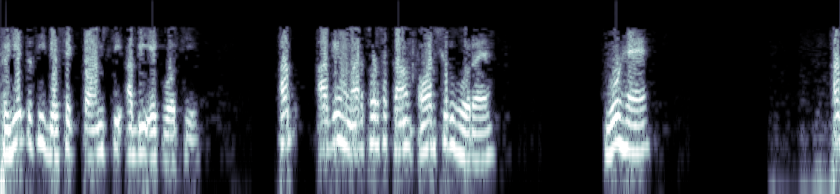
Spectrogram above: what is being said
تو یہ تو تھی بیسک ٹرمس کی ابھی ایک وہ تھی۔ اب آگے ہمارا تھوڑا سا کام اور شروع ہو رہا ہے۔ وہ ہے۔ اب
